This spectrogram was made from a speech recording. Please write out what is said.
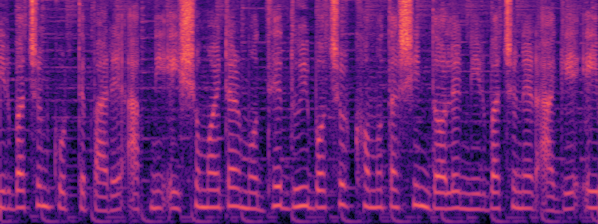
নির্বাচন করতে পারে, আপনি এই সময়টার মধ্যে দুই বছর ক্ষমতাসীন দলের নির্বাচনের আগে এই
